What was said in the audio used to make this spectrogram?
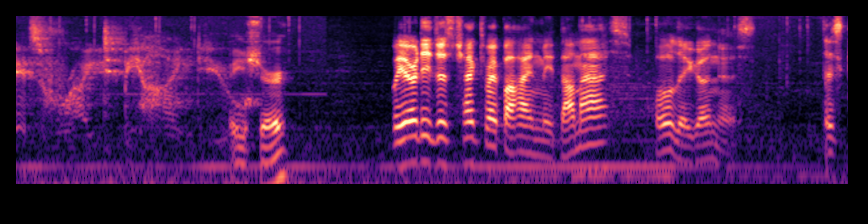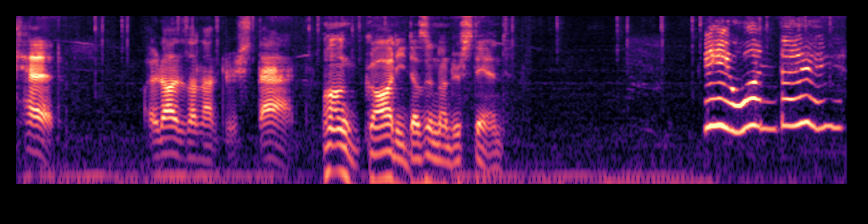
It's right behind you. Are you sure? We already just checked right behind me, dumbass. Holy goodness. This kid. He doesn't understand. Oh, God, he doesn't understand. He one day.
